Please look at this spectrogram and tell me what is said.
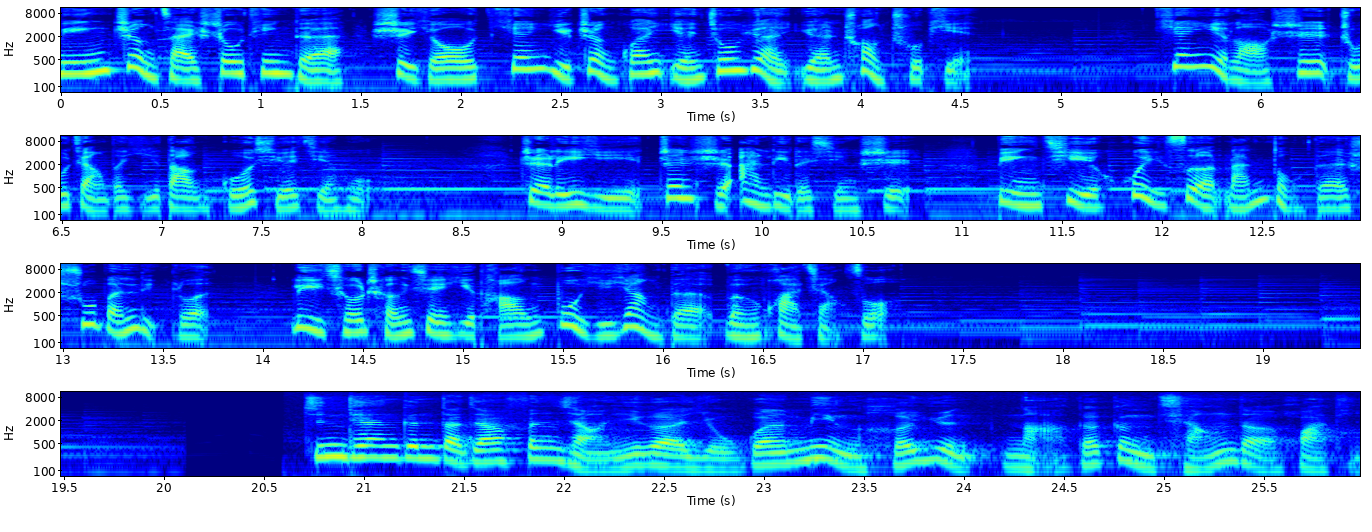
您正在收听的是由天意正观研究院原创出品，天意老师主讲的一档国学节目。这里以真实案例的形式，摒弃晦涩难懂的书本理论，力求呈现一堂不一样的文化讲座。今天跟大家分享一个有关命和运哪个更强的话题。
